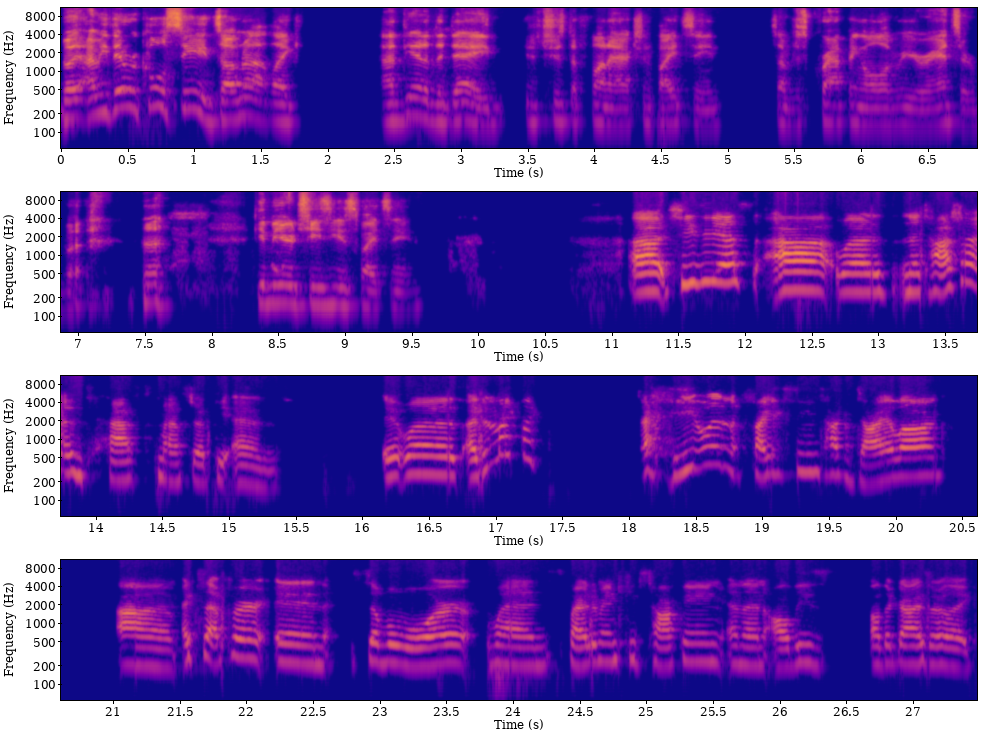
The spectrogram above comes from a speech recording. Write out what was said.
But I mean, they were cool scenes, so I'm not like at the end of the day, it's just a fun action fight scene. So I'm just crapping all over your answer, but give me your cheesiest fight scene. Uh, cheesiest uh, was Natasha and Taskmaster at the end. It was I didn't like like I hate when fight scenes have dialogue. Um, except for in Civil War when Spider-Man keeps talking and then all these other guys are like,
